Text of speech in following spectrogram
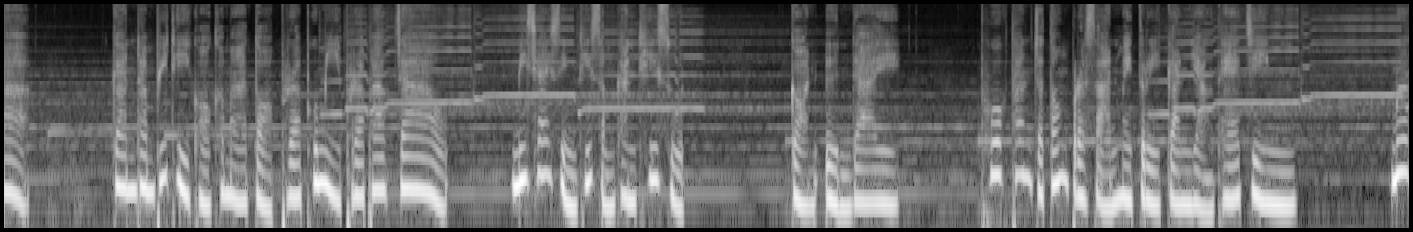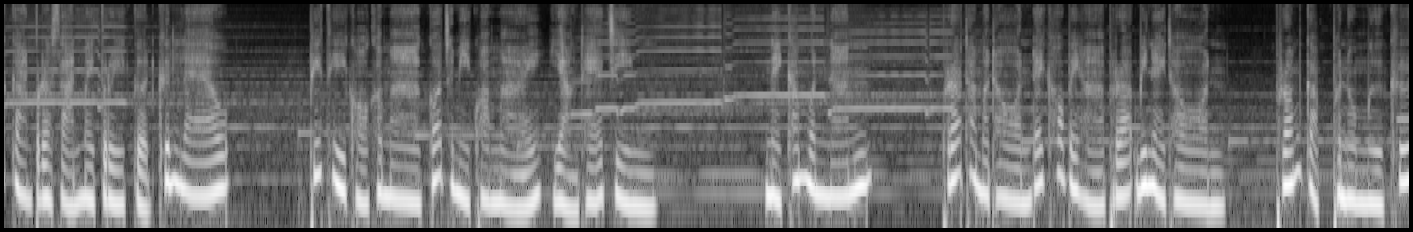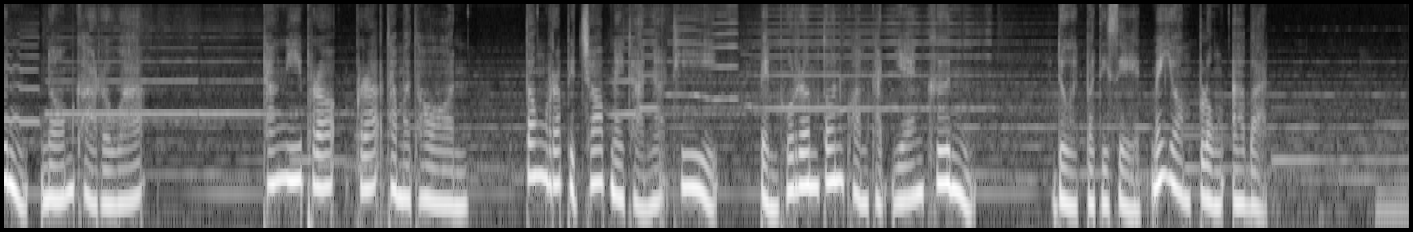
การทำพิธีขอขมาต่อพระผู้มีพระภาคเจ้ามิใช่สิ่งที่สำคัญที่สุด ก่อนอื่นใด พวกท่านจะต้องประสานไมตรีกันอย่างแท้จริง เมื่อการประสานไมตรีเกิดขึ้นแล้ว พิธีขอขมาก็จะมีความหมายอย่างแท้จริง ในค่ำวันนั้น พระธรรมทรได้เข้าไปหาพระวินัยทร พร้อมกับพนมมือขึ้นน้อมคารวะ ทั้งนี้เพราะพระธรรมทรต้องรับผิดชอบในฐานะที่เป็นผู้เริ่มต้นความขัดแย้งขึ้น โดยปฏิเสธไม่ยอมปลงอาบัติ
